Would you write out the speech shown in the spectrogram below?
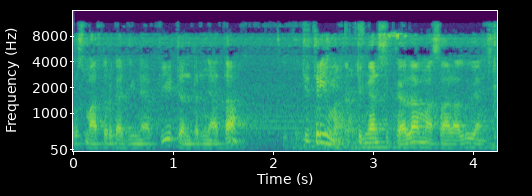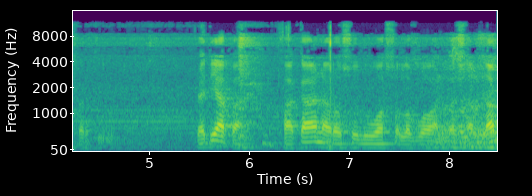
Terus matur kanjeng Nabi dan ternyata diterima dengan segala masa lalu yang seperti itu. Berarti apa? Fakana Rasulullah Shallallahu Alaihi Wasallam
